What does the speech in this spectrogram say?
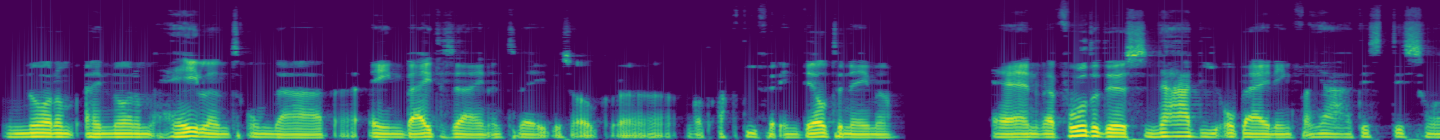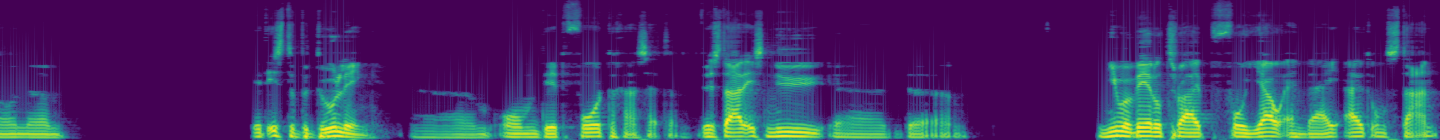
enorm, enorm helend om daar uh, één bij te zijn. En twee, dus ook wat actiever in deel te nemen. En wij voelden dus na die opleiding van ja, het is, het is gewoon. Dit is de bedoeling. Um, om dit voor te gaan zetten. Dus daar is nu uh, de nieuwe wereldtribe voor jou en wij uit ontstaan.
